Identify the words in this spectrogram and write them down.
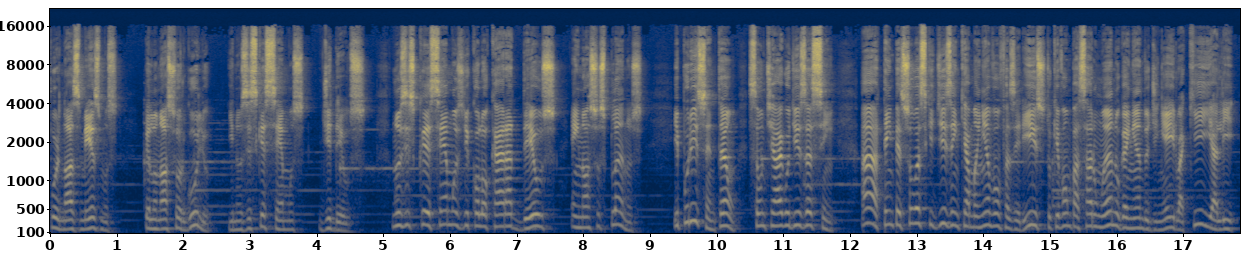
por nós mesmos, pelo nosso orgulho e nos esquecemos de Deus. Nos esquecemos de colocar a Deus em nossos planos. E por isso, então, São Tiago diz assim: Ah, tem pessoas que dizem que amanhã vão fazer isto, que vão passar um ano ganhando dinheiro aqui e ali,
